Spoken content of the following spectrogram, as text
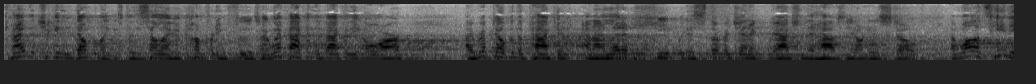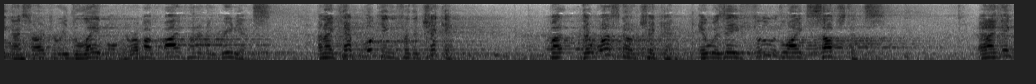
can I have the chicken and dumplings? Because it sounded like a comforting food. So I went back in the back of the OR, I ripped open the packet, and I let it heat with this thermogenic reaction they have so you don't need a stove. And while it's heating, I started to read the label. There were about 500 ingredients. And I kept looking for the chicken. But there was no chicken. It was a food-like substance. And I think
